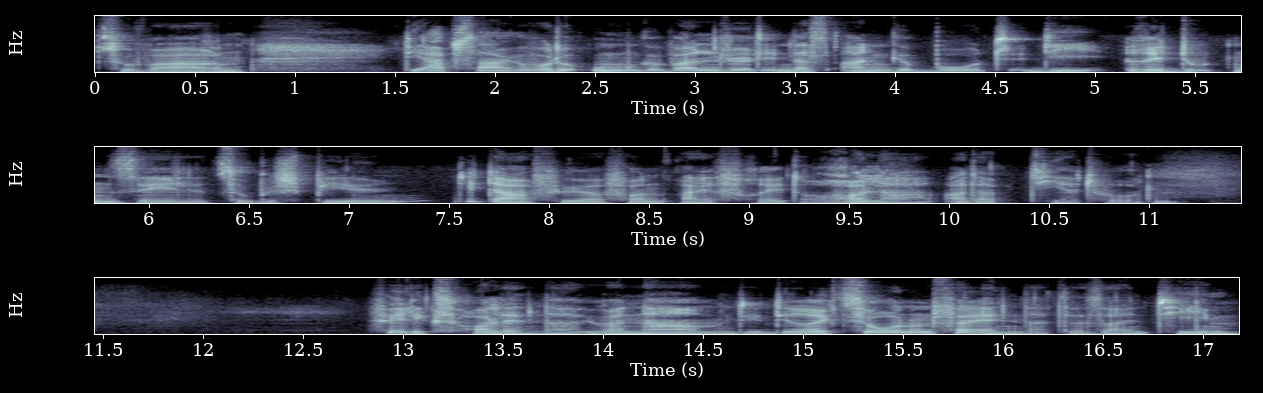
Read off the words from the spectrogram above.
zu wahren. Die Absage wurde umgewandelt in das Angebot, die Redutensäle zu bespielen, die dafür von Alfred Roller adaptiert wurden. Felix Holländer übernahm die Direktion und veränderte sein Team.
